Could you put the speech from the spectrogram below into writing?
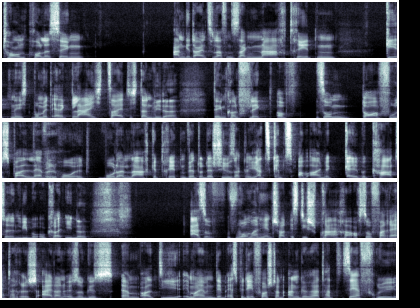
Tone Policing angedeihen zu lassen, zu sagen, nachtreten geht nicht, womit er gleichzeitig dann wieder den Konflikt auf so ein Dorffußball-Level mhm. holt, wo dann nachgetreten wird und der Schiri sagt, jetzt gibt's aber eine gelbe Karte, liebe Ukraine. Also, wo man hinschaut, ist die Sprache auch so verräterisch. Aydan Özogüs, ähm, die immerhin dem SPD-Vorstand angehört hat, sehr früh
